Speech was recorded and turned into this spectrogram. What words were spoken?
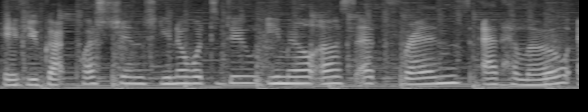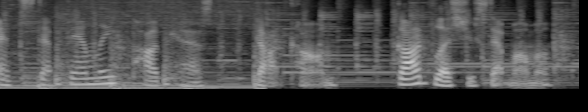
Hey, if you've got questions, you know what to do. Email us at friends at hello at stepfamilypodcast.com. God bless you, stepmama.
